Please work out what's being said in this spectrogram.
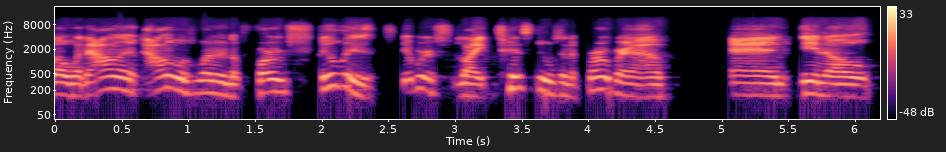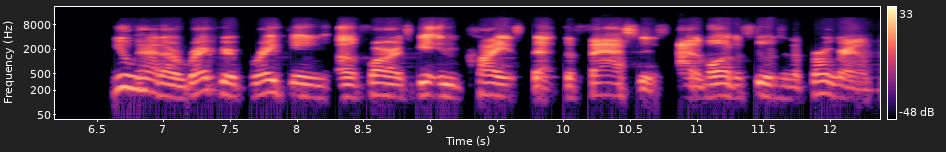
But when Alan Alan was one of the first students, there were like 10 students in the program, and you know, you had a record breaking as far as getting clients that the fastest out of all the students in the program.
